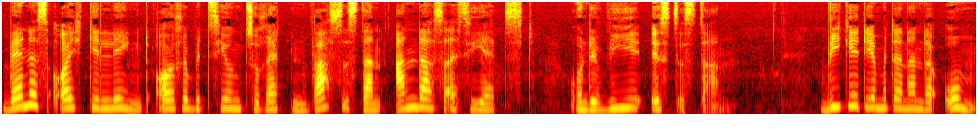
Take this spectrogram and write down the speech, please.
Wenn es euch gelingt, eure Beziehung zu retten, was ist dann anders als jetzt? Und wie ist es dann? Wie geht ihr miteinander um?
